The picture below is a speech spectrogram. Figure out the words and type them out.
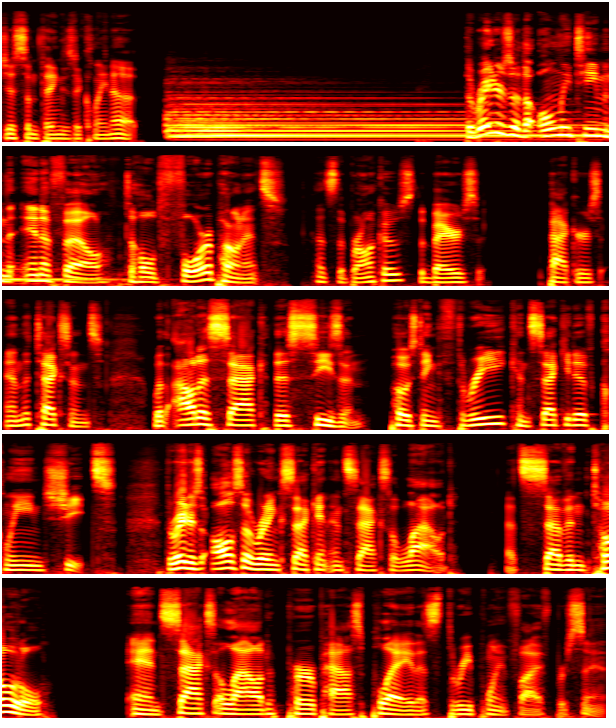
just some things to clean up. The Raiders are the only team in the NFL to hold four opponents. That's the Broncos, the Bears, Packers, and the Texans without a sack this season, posting three consecutive clean sheets. The Raiders also rank second in sacks allowed. That's seven total. And sacks allowed per pass play, that's 3.5%.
